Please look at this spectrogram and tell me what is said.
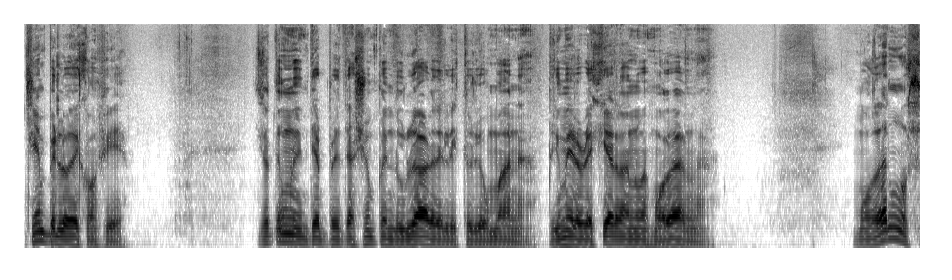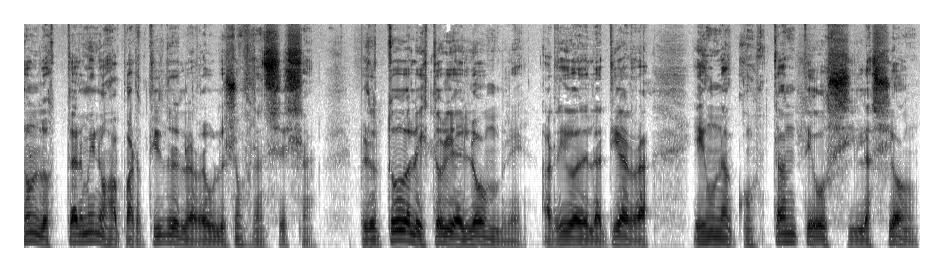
Siempre lo desconfié. Yo tengo una interpretación pendular de la historia humana. Primero, la izquierda no es moderna. Modernos son los términos a partir de la Revolución Francesa, pero toda la historia del hombre arriba de la tierra es una constante oscilación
